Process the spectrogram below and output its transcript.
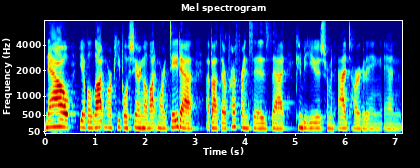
now you have a lot more people sharing a lot more data about their preferences that can be used from an ad targeting and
